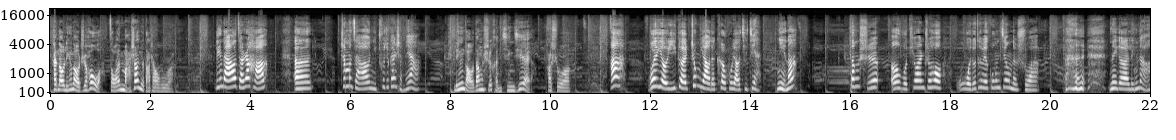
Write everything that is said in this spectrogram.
看到领导之后啊，早安马上就打招呼啊，领导早上好，嗯，这么早你出去干什么呀？领导当时很亲切呀，他说，啊，我有一个重要的客户要去见，你呢？当时呃，我听完之后，我就特别恭敬的说，那个领导，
